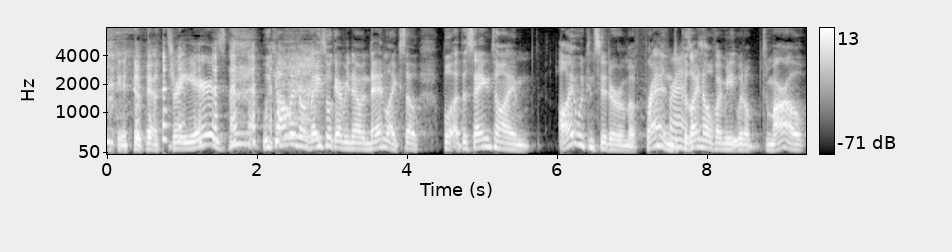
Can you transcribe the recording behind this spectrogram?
in about three years. We comment on Facebook every now and then, like so. But at the same time, I would consider him a friend because I know if I meet with him tomorrow,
